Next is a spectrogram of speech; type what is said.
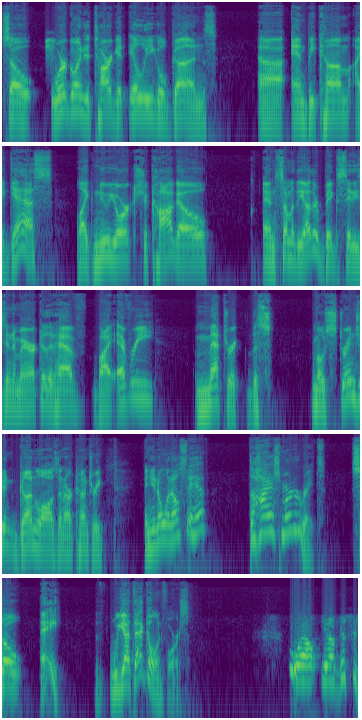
So we're going to target illegal guns uh, and become, I guess, like New York, Chicago, and some of the other big cities in America that have, by every metric, the most stringent gun laws in our country. And you know what else they have? The highest murder rates. So, hey, we got that going for us. Well, you know, this is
